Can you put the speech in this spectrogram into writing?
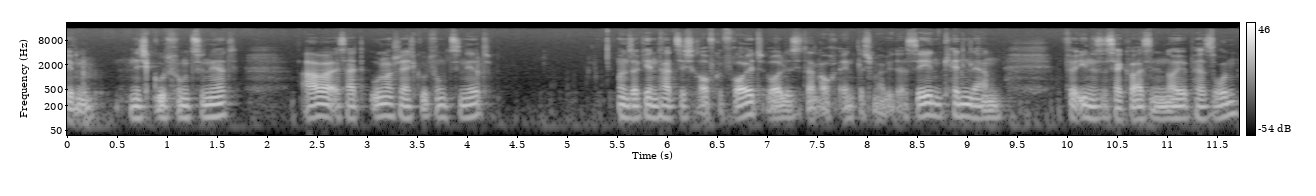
eben nicht gut funktioniert. Aber es hat unwahrscheinlich gut funktioniert. Unser Kind hat sich darauf gefreut, wollte sie dann auch endlich mal wieder sehen, kennenlernen. Für ihn ist es ja quasi eine neue Person.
